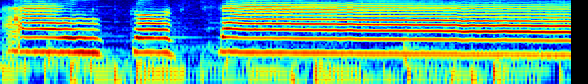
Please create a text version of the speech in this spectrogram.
あんこさん。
